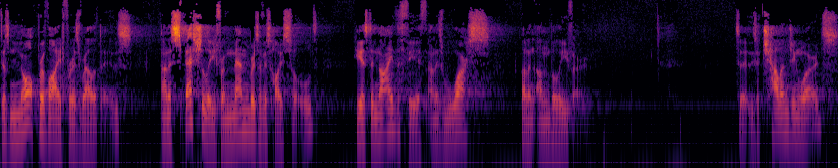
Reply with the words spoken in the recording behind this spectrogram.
does not provide for his relatives, and especially for members of his household, he has denied the faith and is worse than an unbeliever. So these are challenging words,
